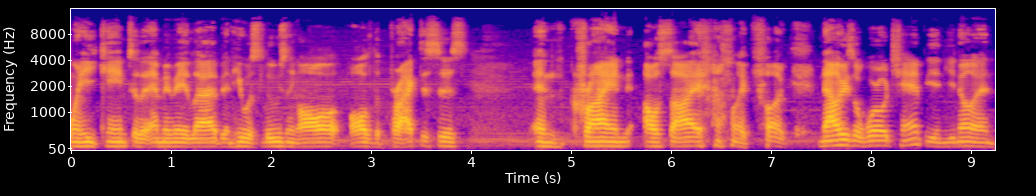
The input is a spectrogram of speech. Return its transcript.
when he came to the MMA lab and he was losing all all the practices and crying outside. I'm like, fuck. Now he's a world champion, you know, and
